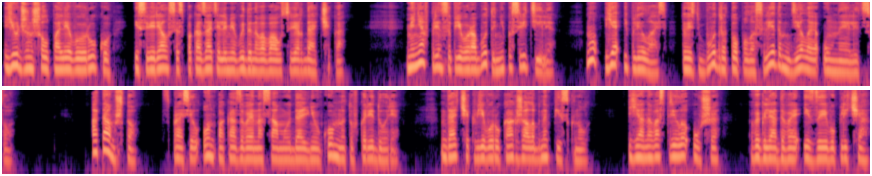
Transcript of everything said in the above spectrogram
Юджин шел по левую руку и сверялся с показателями выданного в датчика. Меня, в принцип, его работы не посвятили. Ну, я и плелась, то есть бодро топала следом, делая умное лицо. «А там что?» — спросил он, показывая на самую дальнюю комнату в коридоре. Датчик в его руках жалобно пискнул. Я навострила уши, выглядывая из-за его плеча.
